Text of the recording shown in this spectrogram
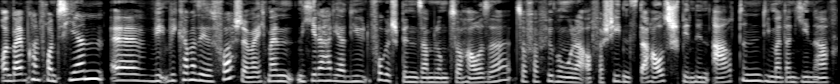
Und beim Konfrontieren, äh, wie, wie kann man sich das vorstellen? Weil ich meine, nicht jeder hat ja die Vogelspinnensammlung zu Hause zur Verfügung oder auch verschiedenste Hausspinnenarten, die man dann je nach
